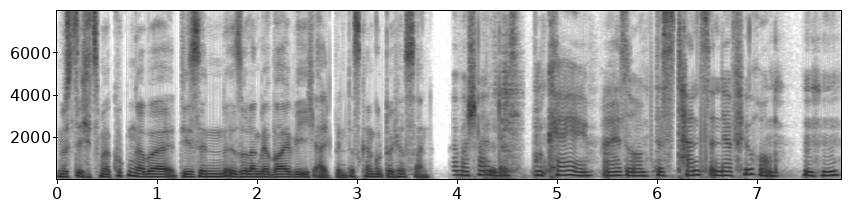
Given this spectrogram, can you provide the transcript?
müsste ich jetzt mal gucken, aber die sind so lange dabei, wie ich alt bin. Das kann gut durchaus sein. Ja, wahrscheinlich. Okay, also Distanz in der Führung. Mhm.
